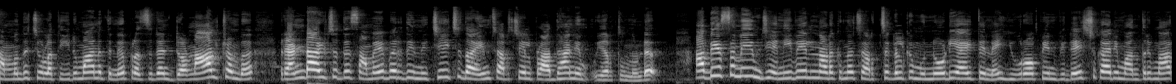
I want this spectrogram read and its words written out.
സംബന്ധിച്ചുള്ള തീരുമാനത്തിന് പ്രസിഡന്റ് ഡൊണാൾഡ് ട്രംപ് രണ്ടാഴ്ചത്തെ സമയപരിധി നിശ്ചയിച്ചതായും ചർച്ചയിൽ പ്രാധാന്യം ഉയർത്തുന്നുണ്ട്. അതേസമയം ജനീവയിൽ നടക്കുന്ന ചർച്ചകൾക്ക് മുന്നോടിയായി തന്നെ യൂറോപ്യൻ വിദേശകാര്യ മന്ത്രിമാർ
